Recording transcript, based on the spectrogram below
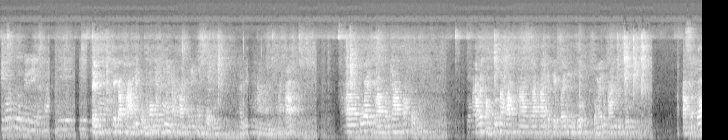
นี่ก็คือเป็นเอกสารที่ที่เป็นเอกสารที่ผมมอบให้พี่นะครับอันนี้ของผมให้พี่ทำงานนะครับอ่าตัวเอกสารสัญญาครับผม ลงไว้สองชุดนะครับ ทางธนาคารจะเก็บไว้หนึ่งชุด ส่งให้ลูกค้าหนึ่งชุดนะครับแล้วก็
